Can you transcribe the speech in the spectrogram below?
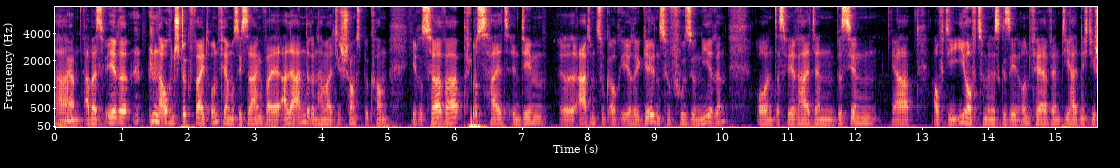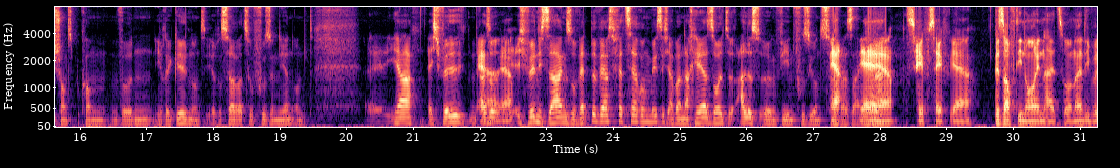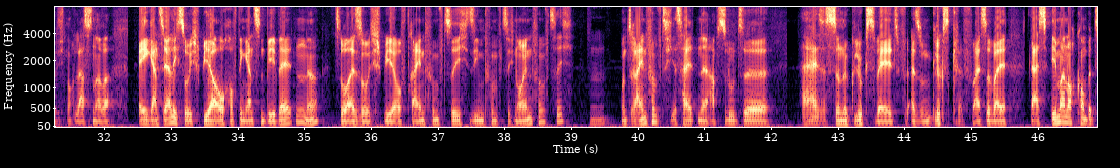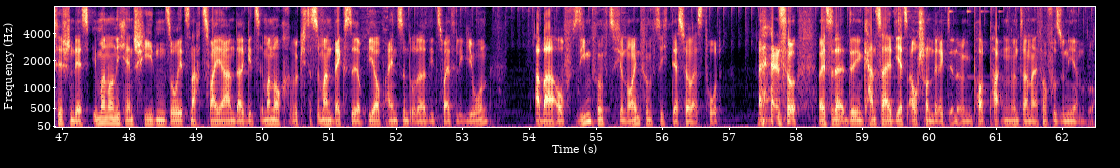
Ähm, ja. Aber es wäre auch ein Stück weit unfair, muss ich sagen, weil alle anderen haben halt die Chance bekommen, ihre Server plus halt in dem äh, Atemzug auch ihre Gilden zu fusionieren. Und das wäre halt ein bisschen, ja, auf die IHOF zumindest gesehen unfair, wenn die halt nicht die Chance bekommen würden, ihre Gilden und ihre Server zu fusionieren. Und äh, ja, ich will, also ja, ja. ich will nicht sagen, so Wettbewerbsverzerrung mäßig, aber nachher sollte alles irgendwie ein Fusionsserver ja, sein. Ja, ja, safe, safe, ja, ja. Bis auf die neuen halt so, ne? Die würde ich noch lassen, aber ey, ganz ehrlich, so, ich spiele ja auch auf den ganzen B-Welten, ne? So, also ich spiele auf 53, 57, 59. Mhm. Und 53 ist halt eine absolute, es ist so eine Glückswelt, also ein Glücksgriff, weißt du, weil da ist immer noch Competition, der ist immer noch nicht entschieden, so jetzt nach zwei Jahren, da geht es immer noch, wirklich, das ist immer ein Wechsel, ob wir auf 1 sind oder die zweite Legion. Aber auf 57 und 59, der Server ist tot. Also, weißt du, den kannst du halt jetzt auch schon direkt in irgendeinen Pod packen und dann einfach fusionieren. So.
